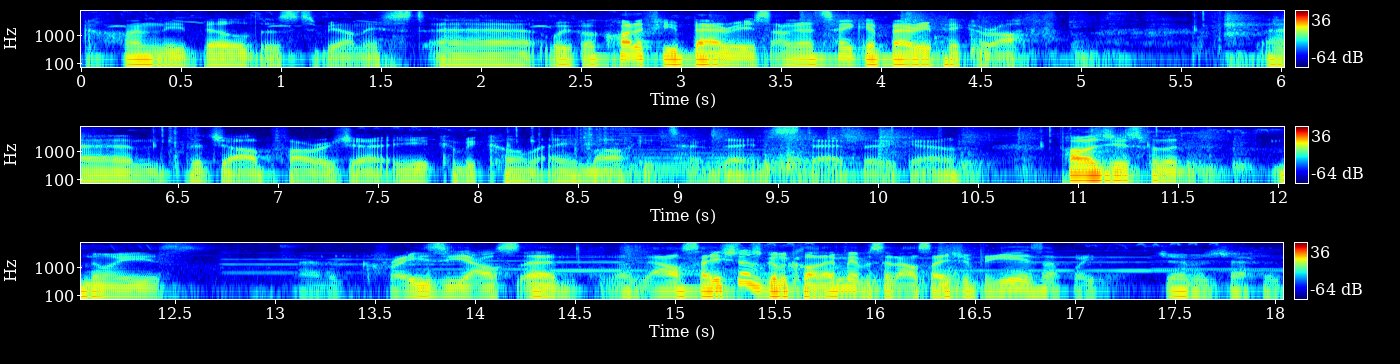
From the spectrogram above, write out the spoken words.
Kind of need builders, to be honest. Uh, we've got quite a few berries. I'm going to take a berry picker off um, the job, forager. You can become a market tender instead. There we go. Apologies for the noise. Uh, the crazy Als- uh, Alsatian, I was going to call him. We haven't said Alsatian for years, have we? German Shepherd.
